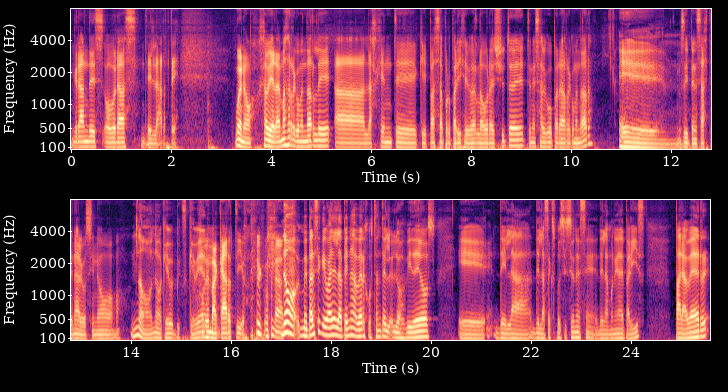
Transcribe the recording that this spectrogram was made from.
grandes obras del arte. Bueno, Javier, además de recomendarle a la gente que pasa por París de ver la obra de Schütte, ¿tenés algo para recomendar? Eh, no sé si pensaste en algo, si no... No, no, que, que vean... O de McCarthy o alguna... No, me parece que vale la pena ver justamente los videos eh, de, la, de las exposiciones eh, de la moneda de París para ver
